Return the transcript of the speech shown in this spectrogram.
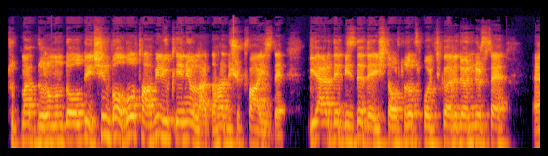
tutmak durumunda olduğu için bol bol tahvil yükleniyorlar daha düşük faizde. İleride bizde de işte ortodoks politikaları döndürse e,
